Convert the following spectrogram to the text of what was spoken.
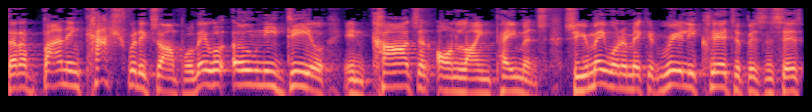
that are banning Cash, for example, they will only deal in cards and online payments. So you may want to make it really clear to businesses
